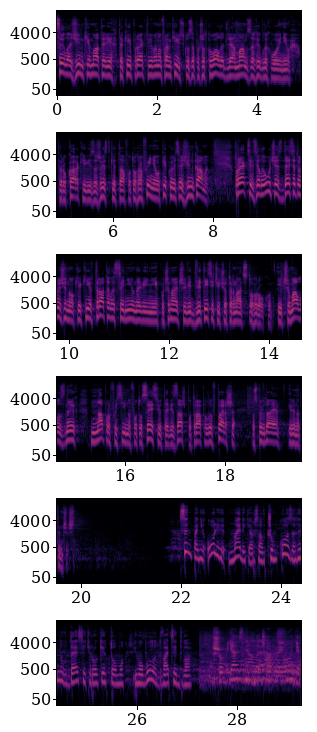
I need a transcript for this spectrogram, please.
Сила жінки-матері. Такий проект в Івано-Франківську започаткували для мам загиблих воїнів. Перукарки, візажистки та фотографиня опікуються жінками. В проєкті взяли участь 10 жінок, які втратили синів на війні, починаючи від 2014 року. І чимало з них на професійну фотосесію та візаж потрапили вперше, розповідає Ірина Тимчишин. Син пані Ольги, медик Ярослав Чумко, загинув 10 років тому. Йому було 22. Щоб я зняла чорний одяг,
